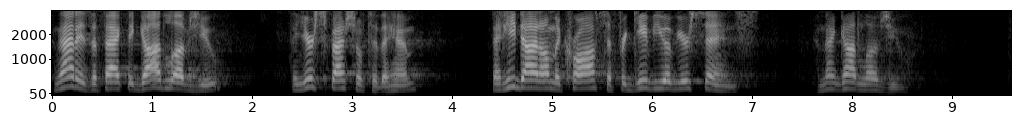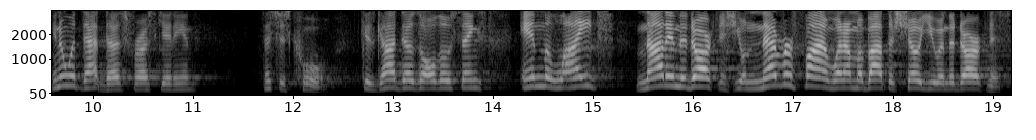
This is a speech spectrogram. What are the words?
And that is the fact that God loves you, that you're special to the Him, that He died on the cross to forgive you of your sins, and that God loves you. You know what that does for us, Gideon? This is cool because God does all those things in the light not in the darkness. You'll never find what I'm about to show you in the darkness.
